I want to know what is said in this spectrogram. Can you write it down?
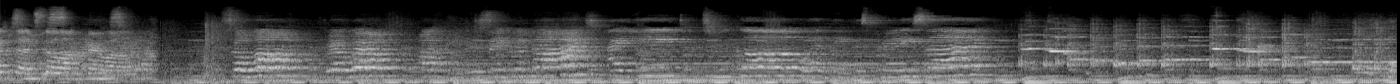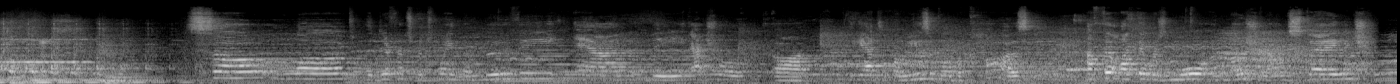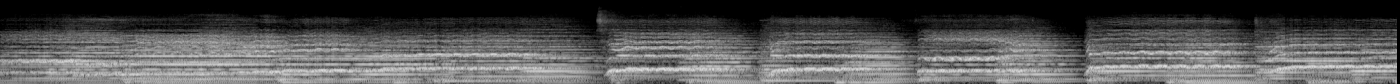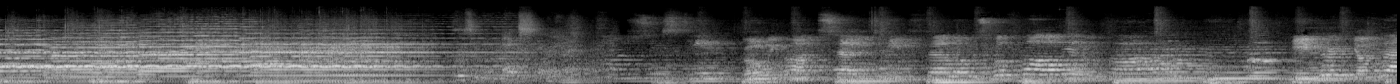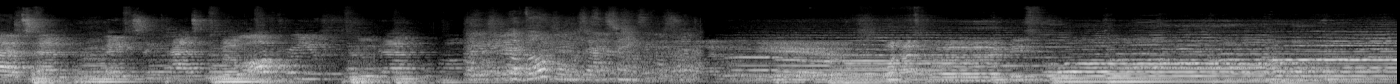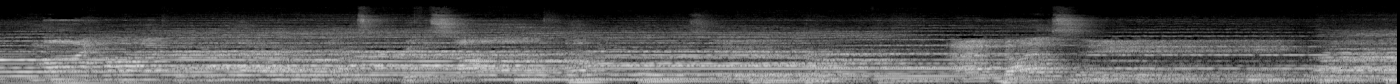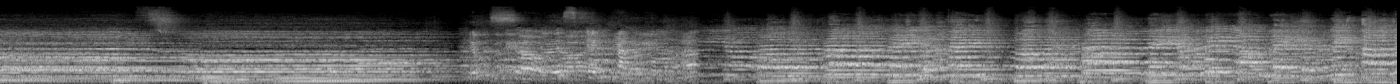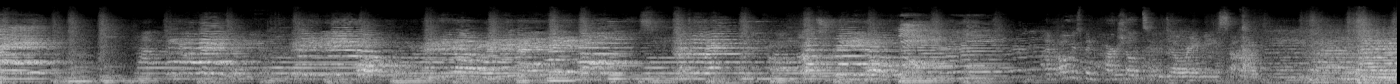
like the so long farewell. So long, farewell. I need to say goodnight. I need to go and leave this pretty sight. So loved the difference between the movie and the actual uh, theatrical musical because I felt like there was more emotion on stage. Seventeen fellows will fall in line. Eager young lads and roommates and cats will all re mi song.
